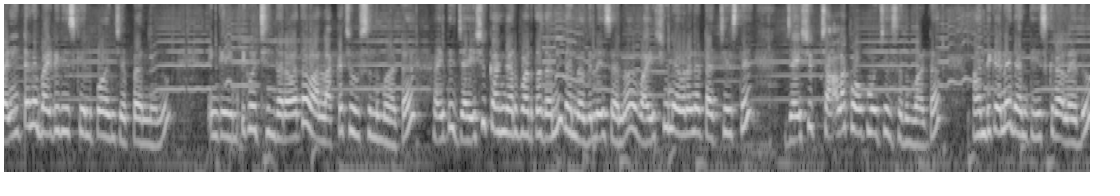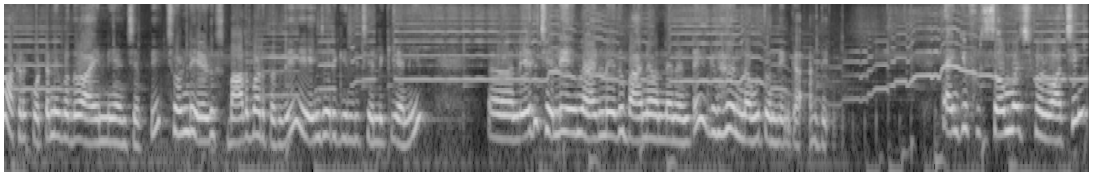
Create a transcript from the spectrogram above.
వెంటనే బయటికి తీసుకెళ్ళిపో అని చెప్పాను నేను. ఇంకా ఇంటికి వచ్చిన తర్వాత వాళ్ళ అక్క చూస్తుందన్నమాట అయితే జైషు కంగారు పడుతుందని దాన్ని వదిలేశాను. వైషుని ఎవరైనా టచ్ చేస్తే జైషుకి చాలా కోపం వచ్చేస్తుంది అనమాట అందుకనే దాన్ని తీసుకురాలేదు. అక్కడ కుట్టనివ్వదు ఆయన్ని అని చెప్పి. చూడండి ఏడు బాధపడుతుంది. ఏం జరిగింది చెల్లికి అని. లేదు చెల్లి ఏమి ఆడలేదు బాగానే ఉందనంటే ఇక్కడ నవ్వుతుంది ఇంకా అది. Thank you so much for watching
